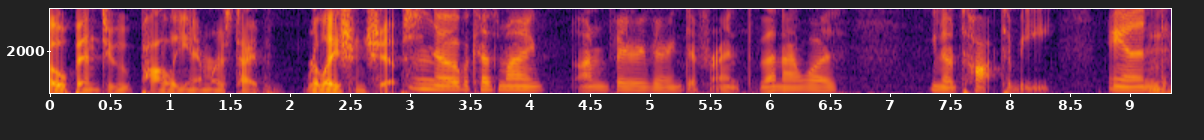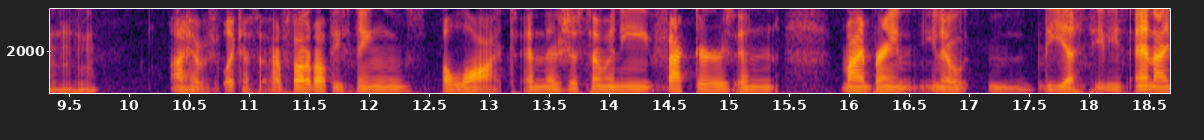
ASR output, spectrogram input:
open to polyamorous type relationships? No, because my I'm very very different than I was, you know, taught to be, and hmm I have, like I said, I've thought about these things a lot, and there's just so many factors in my brain, you know, the STDs, and I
